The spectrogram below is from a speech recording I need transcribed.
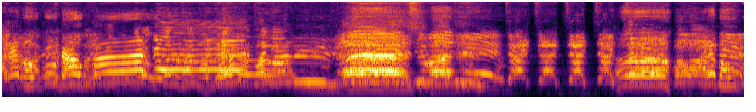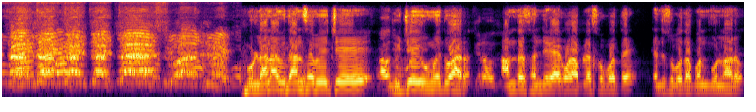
अरे भाऊ को उठाओ अरे भाऊ को उठाओ बुलढाणा विधानसभेचे विजयी उमेदवार आमदार संजय गायकवाड आपल्यासोबत आहे. त्यांच्यासोबत आपण बोलणार आहोत.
